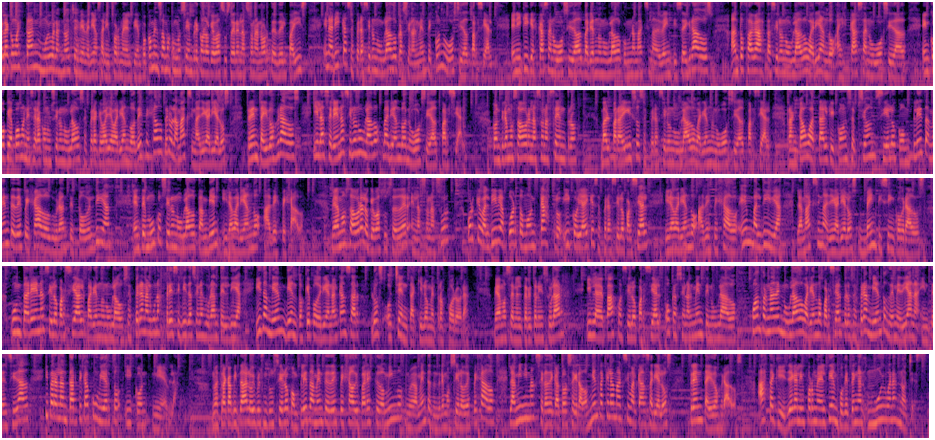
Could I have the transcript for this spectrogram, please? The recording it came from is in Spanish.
Hola, ¿cómo están? Muy buenas noches, bienvenidos al Informe del Tiempo. Comenzamos como siempre con lo que va a suceder en la zona norte del país. En Arica se espera cielo nublado ocasionalmente con nubosidad parcial. En Iquique escasa nubosidad variando nublado con una máxima de 26 grados. Antofagasta cielo nublado variando a escasa nubosidad. En Copiapó amanecerá con un cielo nublado, se espera que vaya variando a despejado, pero la máxima llegaría a los 32 grados. Y en La Serena cielo nublado variando a nubosidad parcial. Continuamos ahora en la zona centro. Valparaíso se espera cielo nublado variando nubosidad parcial. Rancagua, Talque y Concepción cielo completamente despejado durante todo el día. En Temuco cielo nublado también irá variando a despejado. Veamos ahora lo que va a suceder en la zona sur, porque Valdivia, Puerto Montt, Castro y Coyhaique se espera cielo parcial, irá variando a despejado. En Valdivia la máxima llegaría a los 25 grados. Punta Arenas, cielo parcial, variando nublado. Se esperan algunas precipitaciones durante el día y también vientos que podrían alcanzar los 80 kilómetros por hora. Veamos en el territorio insular. Isla de Pascua, cielo parcial, ocasionalmente nublado. Juan Fernández nublado, variando parcial, pero se esperan vientos de mediana intensidad. Y para la Antártica, cubierto y con niebla. Nuestra capital hoy presenta un cielo completamente despejado y para este domingo nuevamente tendremos cielo despejado. La mínima será de 14 grados, mientras que la máxima alcanzaría los 32 grados. Hasta aquí llega el informe del tiempo. Que tengan muy buenas noches.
